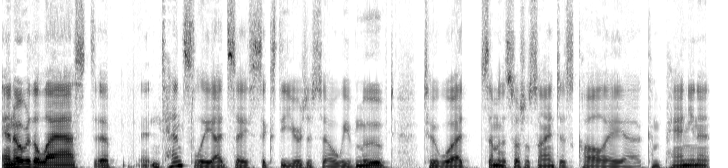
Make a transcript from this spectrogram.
And over the last uh, intensely, I'd say 60 years or so, we've moved to what some of the social scientists call a uh, companionate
